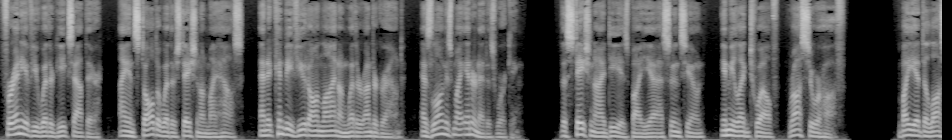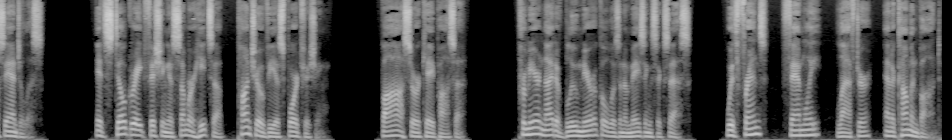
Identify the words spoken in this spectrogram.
For any of you weather geeks out there, I installed a weather station on my house, and it can be viewed online on Weather Underground, as long as my internet is working. The station ID is Bahia Asuncion, Imileg 12, Ross Suerhoff. Bahia de Los Angeles. It's still great fishing as summer heats up, Poncho via sport fishing. Baja Sur que pasa. Premiere night of Blue Miracle was an amazing success. With friends, family, laughter, and a common bond.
